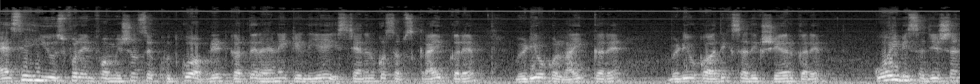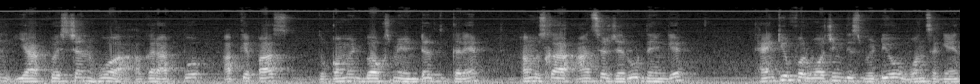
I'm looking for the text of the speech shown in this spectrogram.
ऐसे ही यूज़फुल इन्फॉर्मेशन से खुद को अपडेट करते रहने के लिए इस चैनल को सब्सक्राइब करें वीडियो को लाइक करें वीडियो को अधिक से अधिक शेयर करें। कोई भी सजेशन या क्वेश्चन हुआ, अगर आपको, आपके पास तो कमेंट बॉक्स में एंटर करें। हम उसका आंसर ज़रूर देंगे। Thank you for watching this video once again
